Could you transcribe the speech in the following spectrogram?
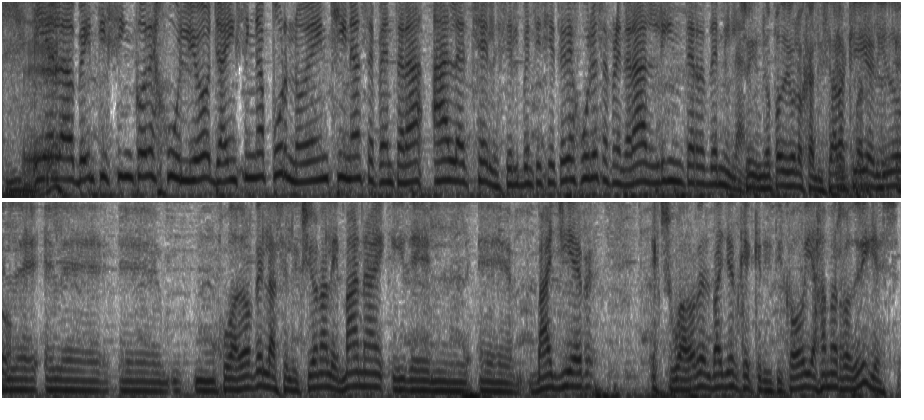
Sí. Y el ah, 25 de julio, ya en Singapur, no en China, se enfrentará al Chelsea. El 27 de julio se enfrentará al Inter de Milán. Sí, no he podido localizar El aquí el, partido- el, eh, el, eh, eh, jugador de la selección alemana y del eh, Bayern, exjugador del Bayern que criticó hoy a James Rodríguez.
